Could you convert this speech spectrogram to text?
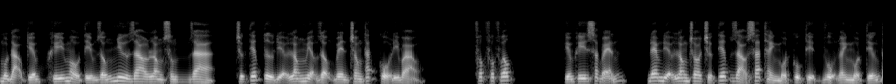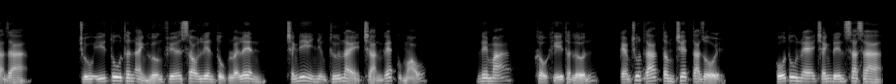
một đạo kiếm khí màu tím giống như dao long xông ra, trực tiếp từ địa long miệng rộng bên trong thắt cổ đi vào. Phốc phốc phốc. Kiếm khí sắc bén, đem địa long cho trực tiếp rào sát thành một cục thịt vụn oanh một tiếng tàn ra. Chú ý tu thân ảnh hướng phía sau liên tục lóe lên, tránh đi những thứ này chán ghét của máu. Nê mã, khẩu khí thật lớn, kém chút ác tâm chết ta rồi. Cố tu né tránh đến xa xa,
